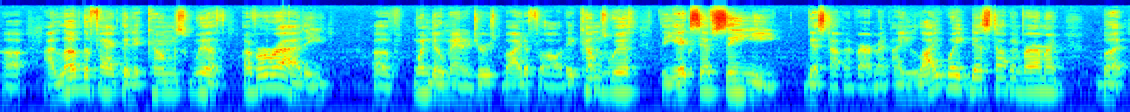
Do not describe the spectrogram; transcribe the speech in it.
Uh, I love the fact that it comes with a variety of window managers by default. It comes with the XFCE desktop environment, a lightweight desktop environment, but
